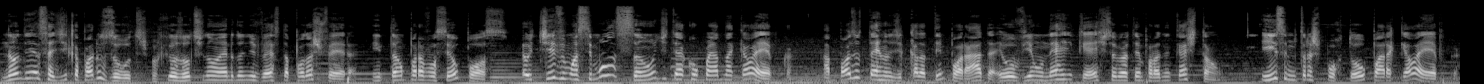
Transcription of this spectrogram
Não dei essa dica para os outros, porque os outros não eram do universo da Podosfera. Então, para você, eu posso. Eu tive uma simulação de ter acompanhado naquela época. Após o término de cada temporada, eu ouvia um Nerdcast sobre a temporada em questão. E isso me transportou para aquela época.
